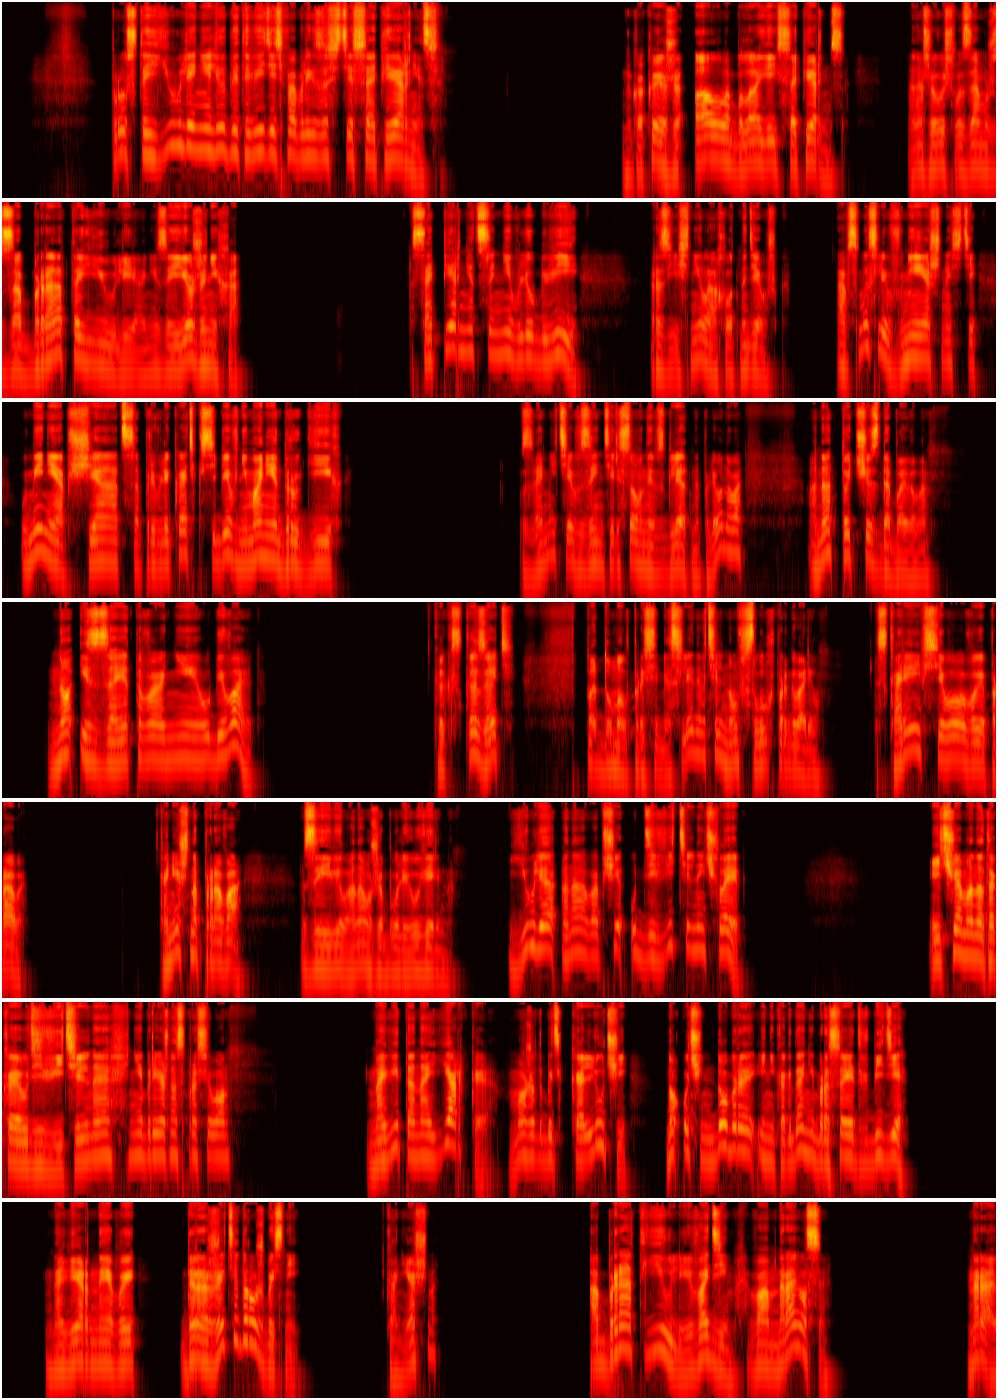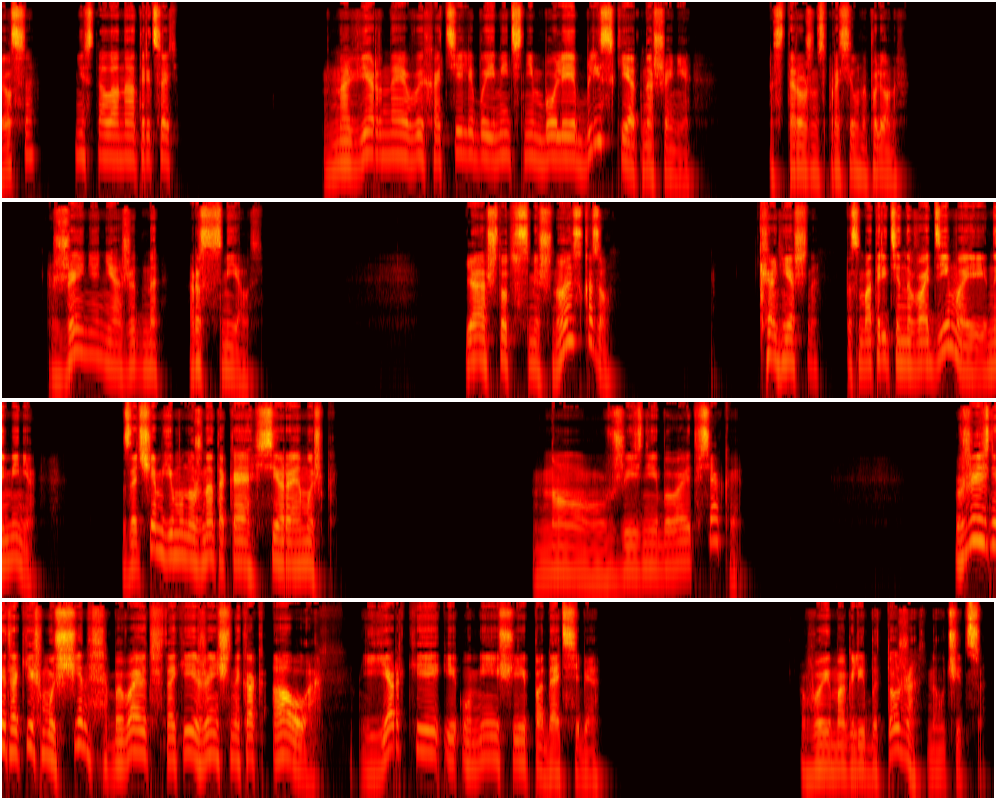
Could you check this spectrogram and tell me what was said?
«Просто Юля не любит видеть поблизости соперниц». «Ну какая же Алла была ей соперница? Она же вышла замуж за брата Юлии, а не за ее жениха. «Соперница не в любви», — разъяснила охотно девушка, «а в смысле внешности, умения общаться, привлекать к себе внимание других». Заметив заинтересованный взгляд Наполеонова, она тотчас добавила. «Но из-за этого не убивают». «Как сказать?» — подумал про себя следователь, но вслух проговорил. «Скорее всего, вы правы». «Конечно, права», — заявила она уже более уверенно. Юля, она вообще удивительный человек. «И чем она такая удивительная?» — небрежно спросил он. «На вид она яркая, может быть, колючей, но очень добрая и никогда не бросает в беде». «Наверное, вы дорожите дружбой с ней?» «Конечно». «А брат Юлии, Вадим, вам нравился?» «Нравился», — не стала она отрицать. «Наверное, вы хотели бы иметь с ним более близкие отношения?» — осторожно спросил Наполеонов. Женя неожиданно рассмеялась. «Я что-то смешное сказал?» «Конечно. Посмотрите на Вадима и на меня. Зачем ему нужна такая серая мышка?» «Но в жизни бывает всякое». В жизни таких мужчин бывают такие женщины, как Алла, яркие и умеющие подать себя. Вы могли бы тоже научиться?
